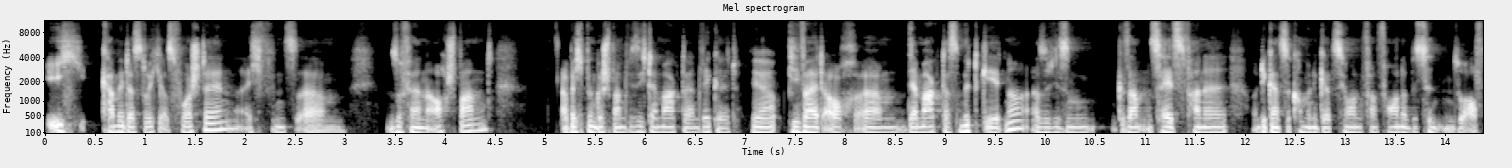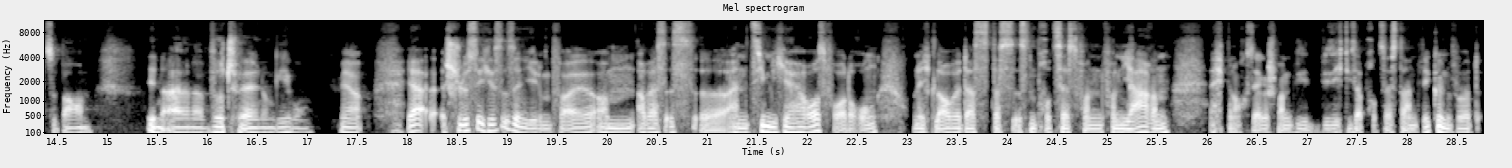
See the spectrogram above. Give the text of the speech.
Ich kann mir das durchaus vorstellen. Ich finde es ähm, insofern auch spannend. Aber ich bin gespannt, wie sich der Markt da entwickelt. Ja. Wie weit auch ähm, der Markt das mitgeht, ne? Also diesen gesamten Sales Funnel und die ganze Kommunikation von vorne bis hinten so aufzubauen in einer virtuellen Umgebung. Ja, ja, schlüssig ist es in jedem Fall, ähm, aber es ist äh, eine ziemliche Herausforderung und ich glaube, dass das ist ein Prozess von von Jahren. Ich bin auch sehr gespannt, wie, wie sich dieser Prozess da entwickeln wird.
